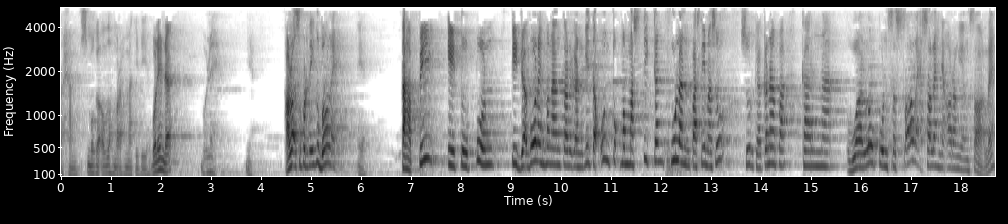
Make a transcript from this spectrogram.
yarham. Semoga Allah merahmati dia. Boleh enggak? Boleh. Ya. Kalau seperti itu boleh. Ya. Tapi itu pun tidak boleh mengantarkan kita untuk memastikan fulan pasti masuk surga. Kenapa? Karena walaupun sesoleh-solehnya orang yang soleh,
